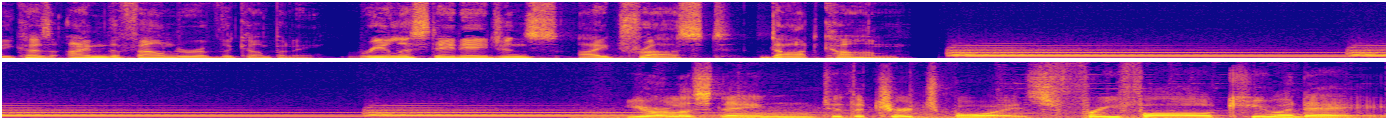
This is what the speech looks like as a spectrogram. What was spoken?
Because I'm the founder of the company. realestateagentsitrust.com. You're listening to the Church Boys Free Fall Q&A.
